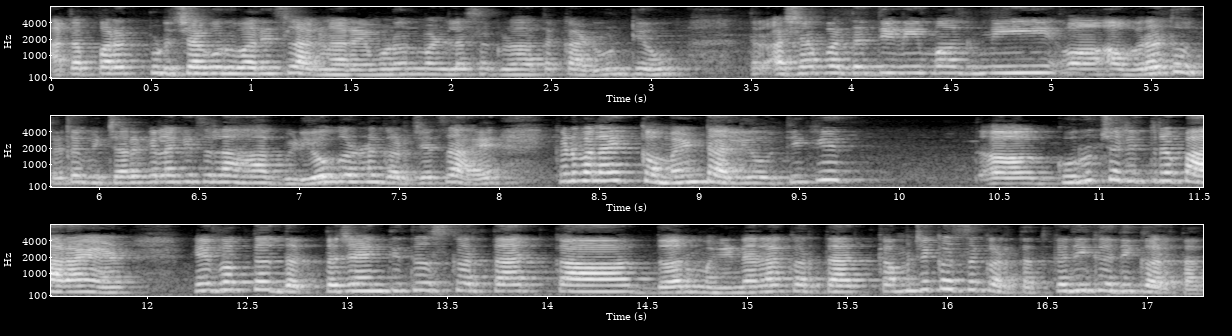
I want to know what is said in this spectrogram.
आता परत पुढच्या गुरुवारीच लागणार आहे म्हणून म्हटलं सगळं आता काढून ठेवू. तर अशा पद्धतीने मग मी आवरत होते. तर विचार केला की चला हा व्हिडिओ करणं गरजेचं आहे. कारण मला एक कमेंट आली होती की गुरुचरित्र पारायण हे फक्त दत्त जयंतीतच करतात का दर महिन्याला करतात का? म्हणजे कसं करतात? कधी कधी करतात.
